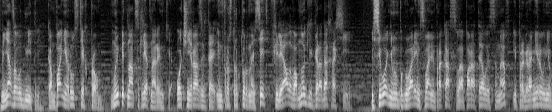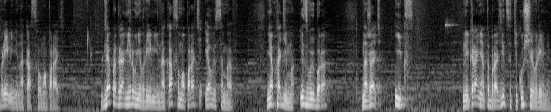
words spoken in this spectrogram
меня зовут Дмитрий, компания Рустехпром. Мы 15 лет на рынке, очень развитая инфраструктурная сеть, филиалы во многих городах России. И сегодня мы поговорим с вами про кассовый аппарат LSMF и программирование времени на кассовом аппарате. Для программирования времени на кассовом аппарате LSMF необходимо из выбора нажать X, на экране отобразится текущее время.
